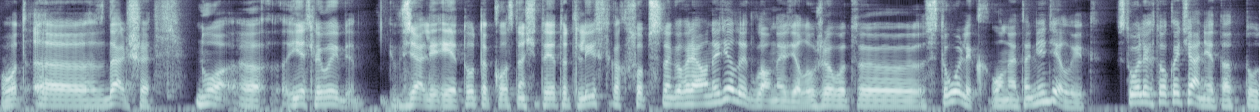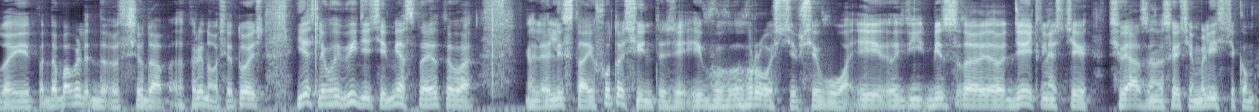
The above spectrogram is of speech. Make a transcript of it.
Вот э, дальше. Но э, если вы взяли эту, так значит, этот лист, как, собственно говоря, он и делает главное дело. Уже вот э, стволик, он это не делает. Стволик только тянет оттуда и добавляет, сюда приносит. То есть, если вы видите место этого листа и в фотосинтезе, и в, в росте всего, и, и без э, деятельности, связанной с этим листиком,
